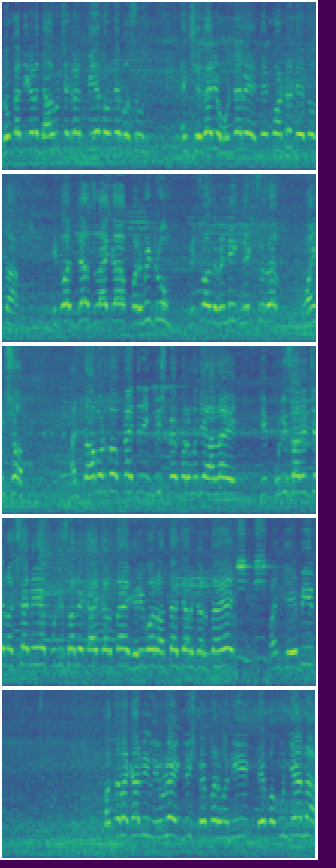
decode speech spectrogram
लोक तिकडे दारूच्याकडे पियत होते बसून. एक शेजारी हॉटेल आहे ते क्वार्टर देत होता. It was just like a permit room which was running next to the wine shop आणि ताबडतोब काहीतरी इंग्लिश पेपरमध्ये आलाय की पोलिसवाल्यांचे लक्ष नाही आहे. पोलिसवाले काय करताय? गरीबावर अत्याचार करताय. पण जे बी पत्रकारांनी लिहिलं इंग्लिश पेपरमध्ये ते बघून घ्या ना.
